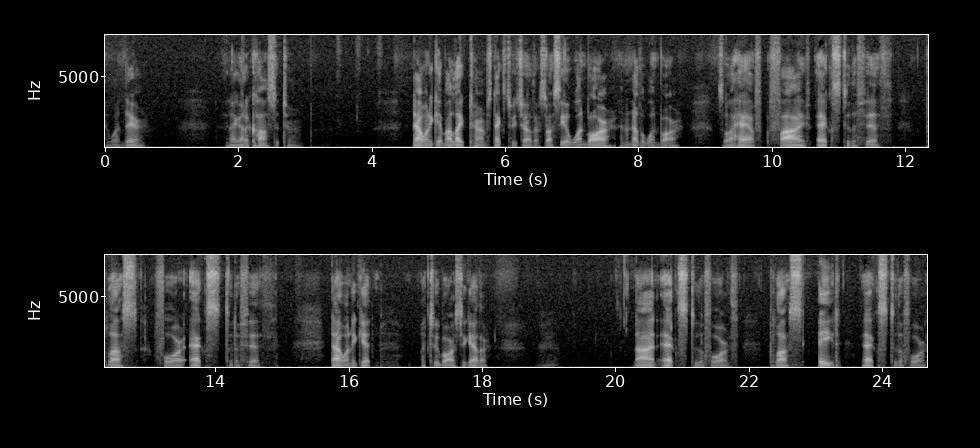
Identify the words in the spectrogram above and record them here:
and one there. And I got a constant term. Now I want to get my like terms next to each other. So I see a 1 bar and another 1 bar. So I have 5x to the fifth plus 4x to the fifth. Now I want to get my two bars together. 9x to the fourth plus 8x to the fourth.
